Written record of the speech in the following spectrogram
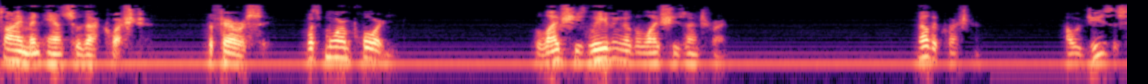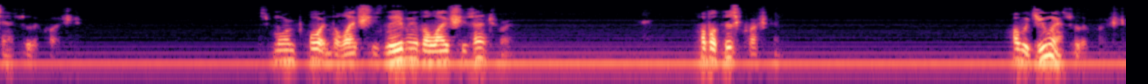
Simon answer that question? The Pharisee. What's more important? The life she's leaving or the life she's entering? Another question. How would Jesus answer the question? More important, the life she's leaving or the life she's entering? How about this question? How would you answer the question?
